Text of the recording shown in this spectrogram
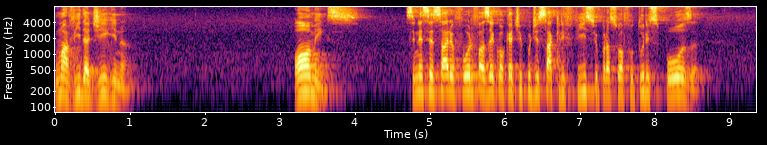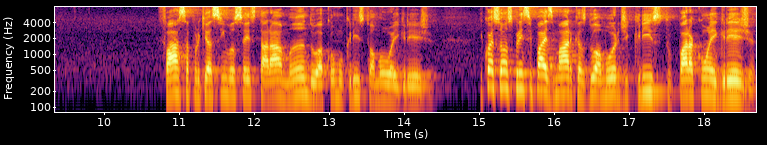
uma vida digna. Homens, se necessário for fazer qualquer tipo de sacrifício para sua futura esposa, faça, porque assim você estará amando-a como Cristo amou a igreja. E quais são as principais marcas do amor de Cristo para com a igreja?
